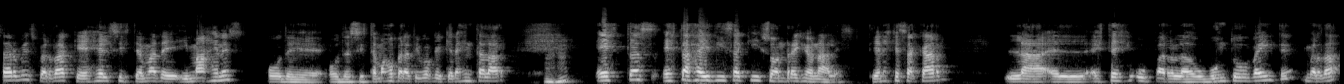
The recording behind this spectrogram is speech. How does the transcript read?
Service, ¿verdad? Que es el sistema de imágenes o de, de sistemas operativos que quieres instalar. estas, estas IDs aquí son regionales. Tienes que sacar la, el, este es para la Ubuntu 20, ¿verdad?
